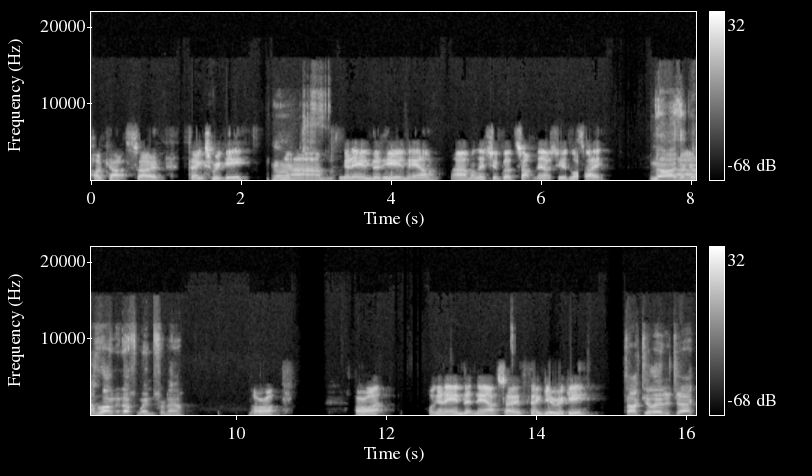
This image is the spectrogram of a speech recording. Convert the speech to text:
podcast. So thanks, Ricky. Mm. Um, we're going to end it here now, um, unless you've got something else you'd like to say. No, I think I've um, blown enough wind for now. All right. All right. We're going to end it now. So thank you, Ricky. Talk to you later, Jack.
